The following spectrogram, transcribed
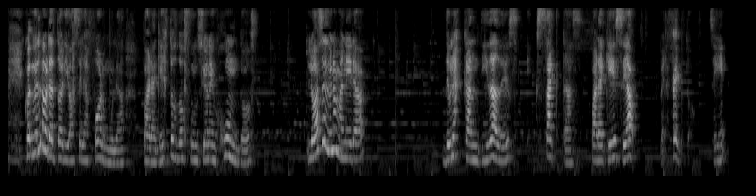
cuando el laboratorio hace la fórmula para que estos dos funcionen juntos, lo hace de una manera, de unas cantidades exactas para que sea perfecto, ¿sí?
